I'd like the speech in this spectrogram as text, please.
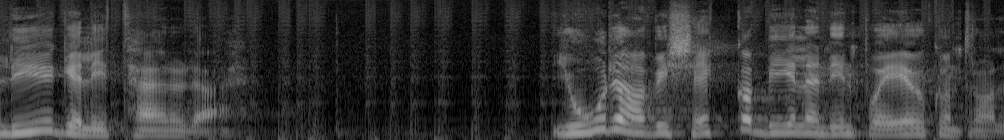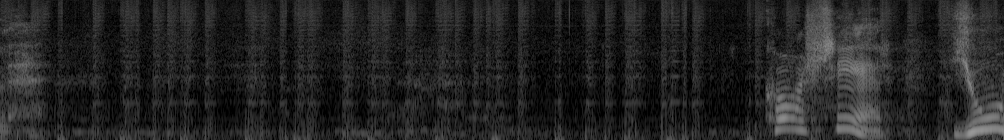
lyge litt her og der? Jo da, vi sjekka bilen din på EU-kontroll. Hva skjer? Jo,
